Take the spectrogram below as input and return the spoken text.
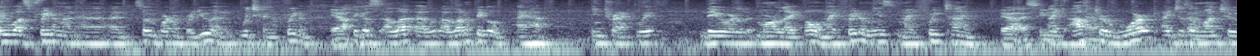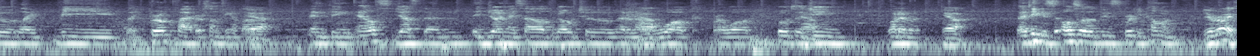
why was freedom and, uh, and so important for you, and which kind of freedom? Yeah. Because a lot, a, a lot of people I have interact with, they were more like, oh, my freedom is my free time. Yeah, I see. Like after Yeah. work, I just Yeah. don't want to like be like preoccupied or something about Yeah. Anything else. Just um, enjoy myself, go to I don't know, Yeah. walk for a walk, go to the Yeah. gym, whatever. Yeah. I think it's also this really common. You're right.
